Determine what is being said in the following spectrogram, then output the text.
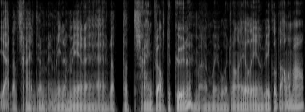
Ja, dat schijnt min of meer, uh, dat, dat schijnt wel te kunnen, maar dan wordt wel heel ingewikkeld allemaal.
